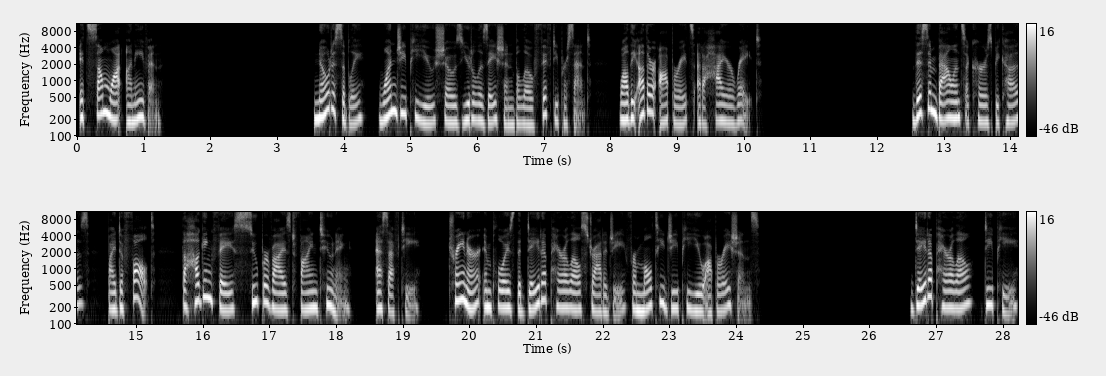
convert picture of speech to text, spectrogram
It's somewhat uneven. Noticeably, one GPU shows utilization below 50%, while the other operates at a higher rate. This imbalance occurs because, by default, the Hugging Face Supervised Fine Tuning SFT, trainer employs the data parallel strategy for multi GPU operations. Data parallel DP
